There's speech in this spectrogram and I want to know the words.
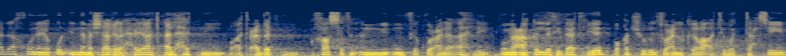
هذا أخونا يقول إن مشاغل الحياة ألهتني وأتعبتني خاصة أني أنفق على أهلي ومع قلة ذات اليد وقد شغلت عن القراءة والتحصيل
